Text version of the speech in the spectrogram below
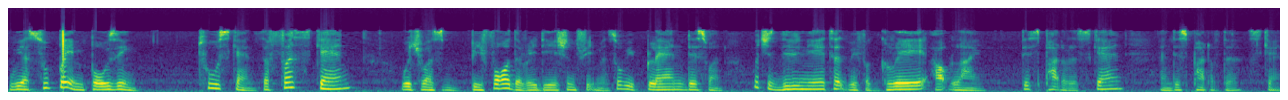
we are superimposing two scans. The first scan, which was before the radiation treatment, so we planned this one, which is delineated with a gray outline, this part of the scan and this part of the scan.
